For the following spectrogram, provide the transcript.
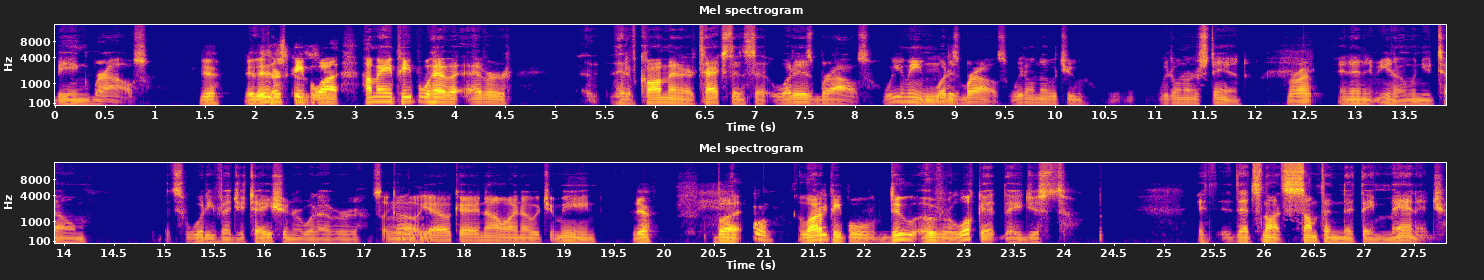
being browse. It is. There's 'cause- people. I, how many people have ever that have commented or texted and said, "What is browse? What do you mean? What Mhm. is browse? We don't know what you. We don't understand." right. And then you know when you tell them it's woody vegetation or whatever, it's like, "Oh Mhm. yeah, okay, now I know what you mean." Yeah. But Well, a lot we- of people do overlook it. They just it, it- that's not something that they manage.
